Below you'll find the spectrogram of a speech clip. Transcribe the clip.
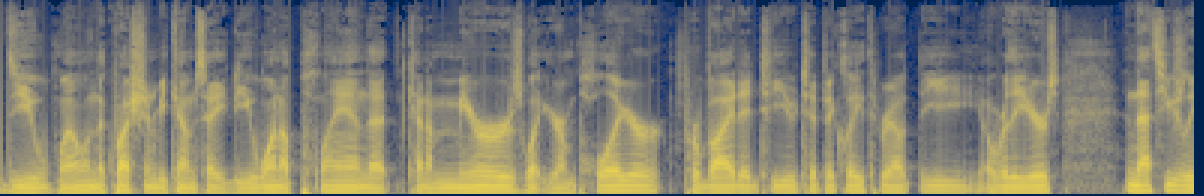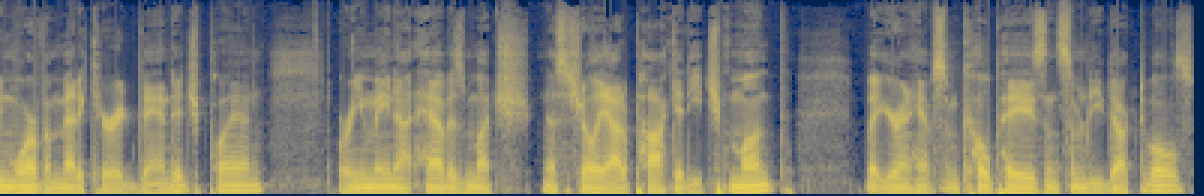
Do you, well, and the question becomes, hey, do you want a plan that kind of mirrors what your employer provided to you typically throughout the, over the years? And that's usually more of a Medicare Advantage plan where you may not have as much necessarily out of pocket each month, but you're going to have some copays and some deductibles.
